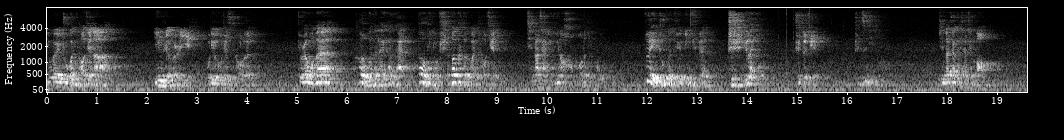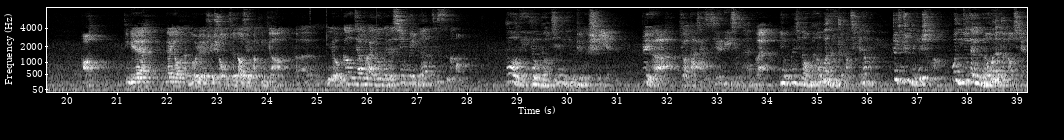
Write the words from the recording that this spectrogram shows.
因为主观条件呢，因人而异，不列入这次讨论。就让我们客观的来看看，到底有什么客观条件。请大家一定要好好的评估，最终的决定权是谁来做？是自己，是自己做。请大家看一下简报。好，今天应该有很多人是首次到现场听讲，呃，也有刚加入爱多美的新会员在思考，到底要不要经营这个事业？这个需要大家自己的理性判断，又关系到能不能赚到钱的问题。这其实没什么，问题就在于能不能赚到钱。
